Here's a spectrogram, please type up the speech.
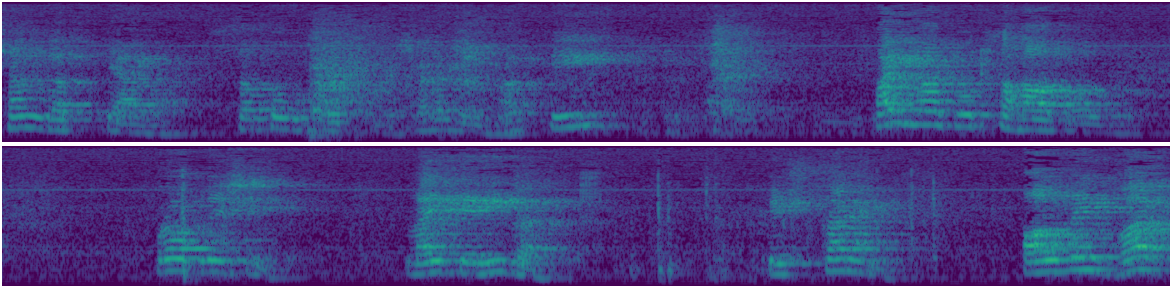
sangatyaga, sato sarada bhakti. Why not utsaha always? Progressing, like a river. Its current always work.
